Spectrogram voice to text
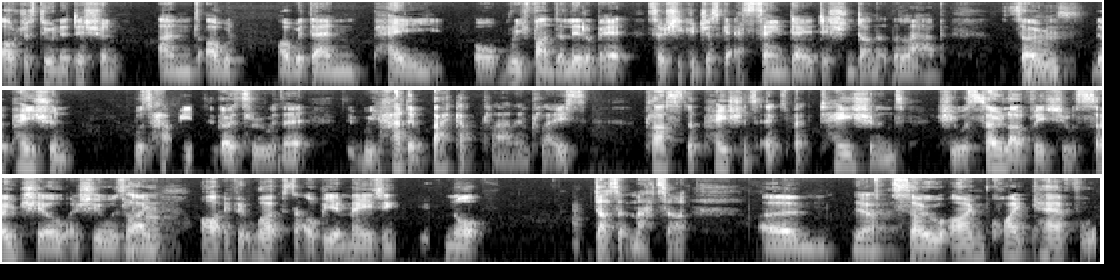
I'll just do an addition, and I would I would then pay or refund a little bit so she could just get a same day addition done at the lab. So Nice. the patient was happy to go through with it. We had a backup plan in place, plus the patient's expectations. She was so lovely, she was so chill, and she was like, "Oh, if it works, that'll be amazing. If not, doesn't matter." Um, Yeah. so I'm quite careful.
